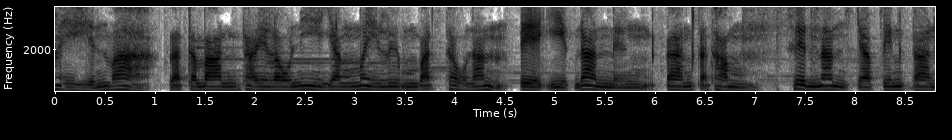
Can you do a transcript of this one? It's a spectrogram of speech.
ให้เห็นว่า รัฐบาลไทยเรานี่ยังไม่ลืมบัตรเท่านั้น แต่อีกด้านหนึ่งการกระทำ เส้นนั่นจะเป็นการ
